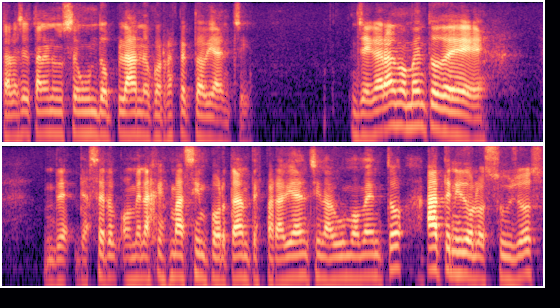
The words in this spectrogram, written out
tal vez están en un segundo plano con respecto a Bianchi. Llegará el momento de, de, hacer homenajes más importantes para Bianchi en algún momento. Ha tenido los suyos.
